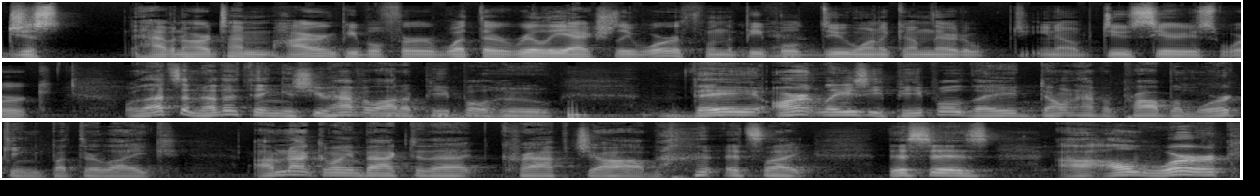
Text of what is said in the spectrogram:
just having a hard time hiring people for what they're really actually worth. When the people do want to come there to you know do serious work. Well, that's another thing is you have a lot of people who they aren't lazy people. They don't have a problem working, but they're like, I'm not going back to that crap job. it's like this is I'll work,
